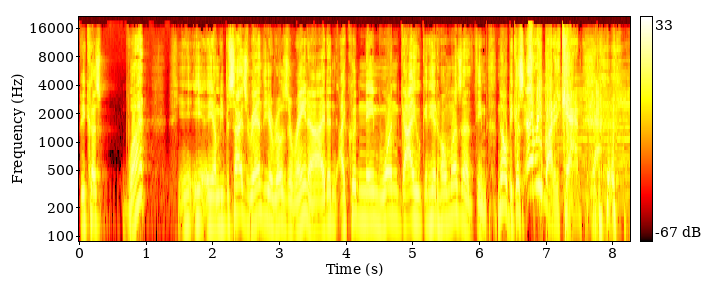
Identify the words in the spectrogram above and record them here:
because what. I mean, besides Randy Arozarena, I didn't. I couldn't name one guy who can hit home runs on the team. No, because everybody can. Yeah.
